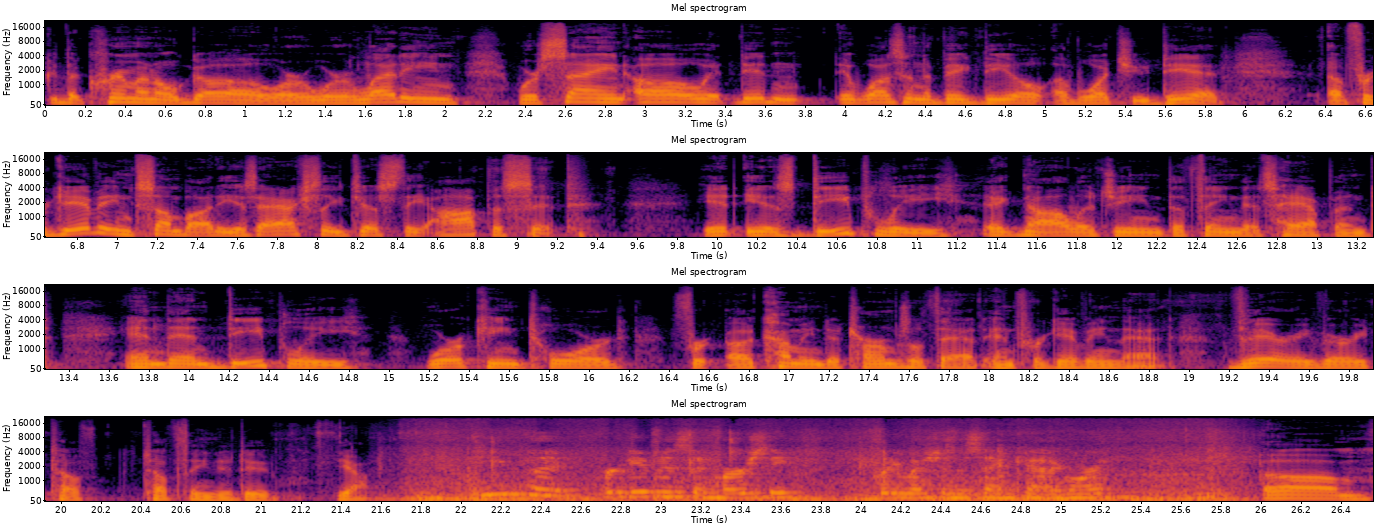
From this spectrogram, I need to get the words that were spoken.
the criminal go, or we're letting, we're saying, oh, it didn't, it wasn't a big deal of what you did. Uh, forgiving somebody is actually just the opposite. It is deeply acknowledging the thing that's happened and then deeply working toward for, uh, coming to terms with that and forgiving that. Very, very tough, tough thing to do. Yeah. Do you put forgiveness and mercy pretty much in the same category? Um,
